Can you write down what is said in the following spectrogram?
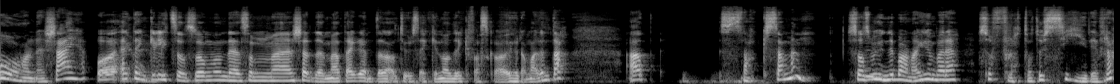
ordner seg. Og jeg tenker litt sånn som det som eh, skjedde med at jeg glemte natursekken og drikkeflaska og hurra meg rundt. da. At snakk sammen. Sånn som hun i barnehagen. Hun bare 'Så flott at du sier ifra'.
